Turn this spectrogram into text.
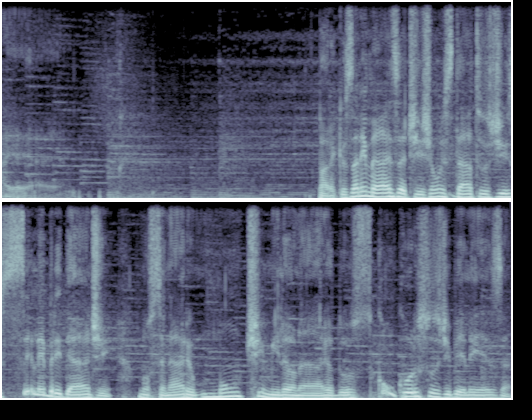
Ai, ai, ai. para que os animais atinjam o status de celebridade no cenário multimilionário dos concursos de beleza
